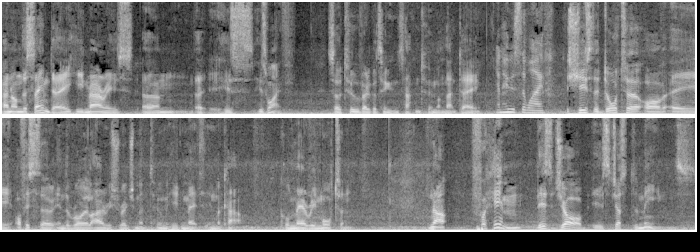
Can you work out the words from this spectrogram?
And on the same day, he marries um, uh, his his wife. So two very good things happened to him on that day. And who's the wife? She's the daughter of a officer in the Royal Irish Regiment whom he'd met in Macau, called Mary Morton. Now, for him, this job is just the means.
